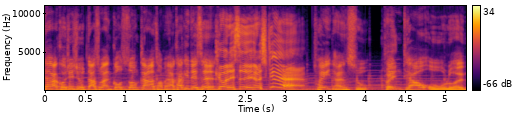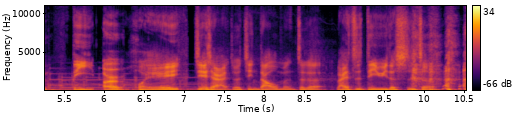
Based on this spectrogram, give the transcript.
我今天把口气去大叔版公司中干了草莓啊，卡 K 电视，Q 电推男熟天挑五轮第二回，接下来就进到我们这个来自地狱的使者。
